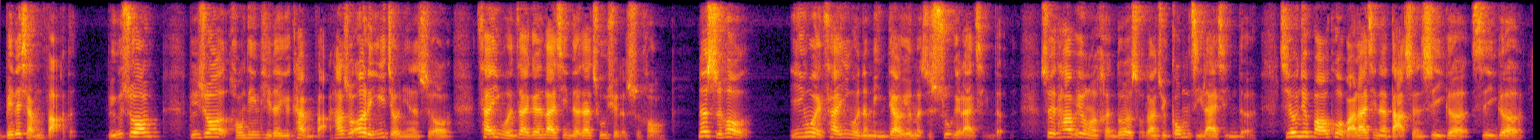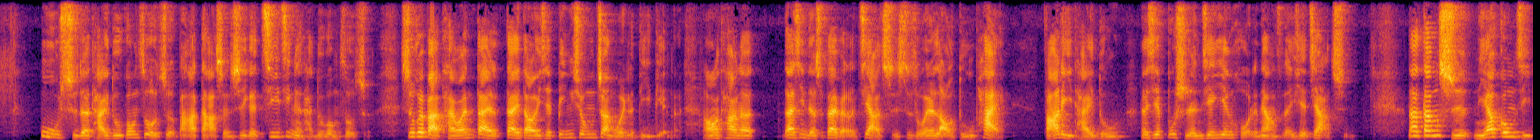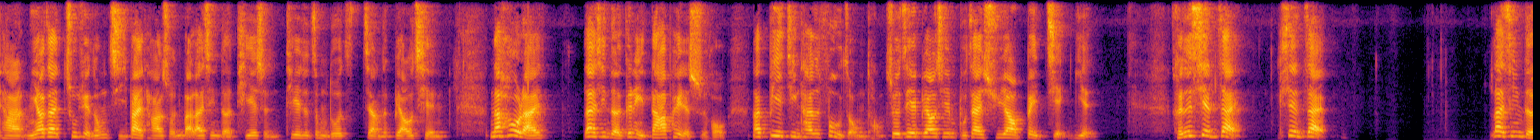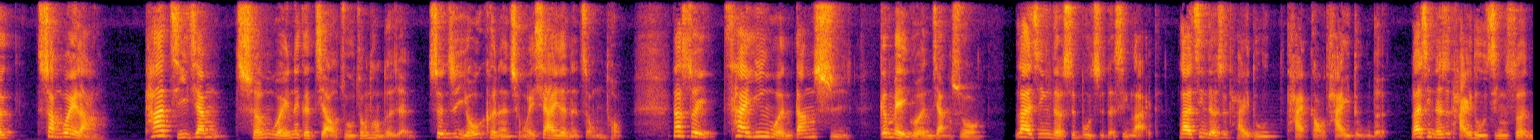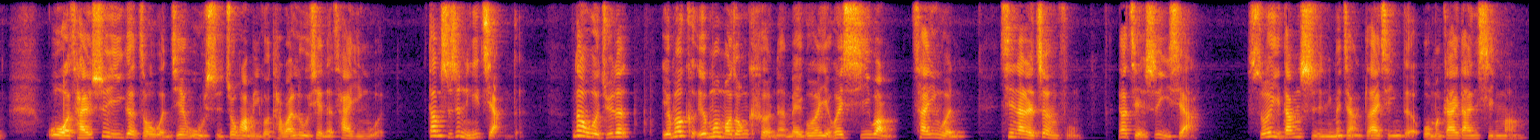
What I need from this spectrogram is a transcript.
别的想法的？比如说，比如说洪婷提的一个看法，他说，二零一九年的时候，蔡英文在跟赖清德在初选的时候，那时候因为蔡英文的民调原本是输给赖清德，所以他用了很多的手段去攻击赖清德，其中就包括把赖清德打成是一个是一个。务实的台独工作者，把他打成是一个激进的台独工作者，是会把台湾带带到一些兵凶战危的地点的。然后他呢，赖清德是代表的价值是所谓的老独派、法理台独那些不食人间烟火的那样子的一些价值。那当时你要攻击他，你要在初选中击败他的时候，你把赖清德贴成贴着这么多这样的标签。那后来赖清德跟你搭配的时候，那毕竟他是副总统，所以这些标签不再需要被检验。可是现在，现在。赖清德上位啦，他即将成为那个角逐总统的人，甚至有可能成为下一任的总统。那所以蔡英文当时跟美国人讲说，赖清德是不值得信赖的，赖清德是台独台搞台独的，赖清德是台独亲孙，我才是一个走稳健务实中华民国台湾路线的蔡英文。当时是你讲的，那我觉得有没有可有没有某种可能，美国人也会希望蔡英文现在的政府要解释一下？所以当时你们讲赖清德，我们该担心吗？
